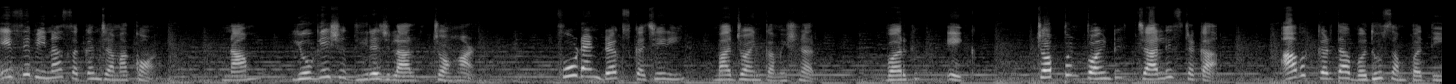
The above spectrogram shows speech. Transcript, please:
એસીબીના સકંજામાં કોણ? નામ Yogesh Dhirajlal Chauhan. Food and drugs કચેરીમાં જોઈન્ટ કમિશનર. વર્ગ એક. ચોપન પોઈન્ટ ચાલીસ ટકા આવક કરતા વધુ સંપત્તિ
